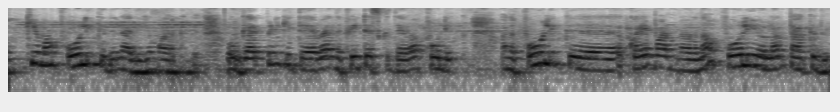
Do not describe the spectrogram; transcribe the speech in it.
முக்கியமாக ஃபோலிக் இதில் அதிகமாக இருக்குது? ஒரு கர்ப்பிணிக்கு தேவை அந்த ஃபீட்டஸ்க்கு தேவை ஃபோலிக் அந்த ஃபோலிக்கு குறைபாடுனால தான் ஃபோலியோலாம் தாக்குது.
